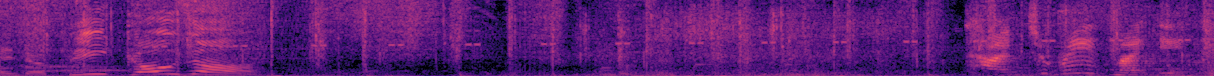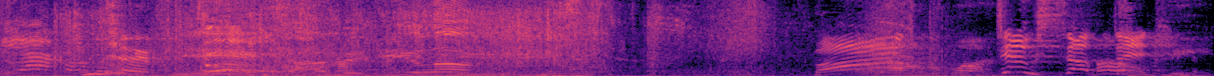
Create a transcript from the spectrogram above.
And the beat goes on. My. Do something!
